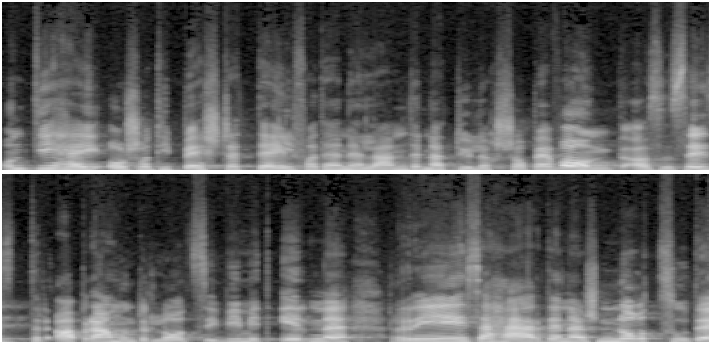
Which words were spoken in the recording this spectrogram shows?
Und die haben auch schon die besten Teile von diesen Ländern natürlich schon bewohnt. Also der Abraham und der Lot sind wie mit ihren Riesenherden noch zu den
